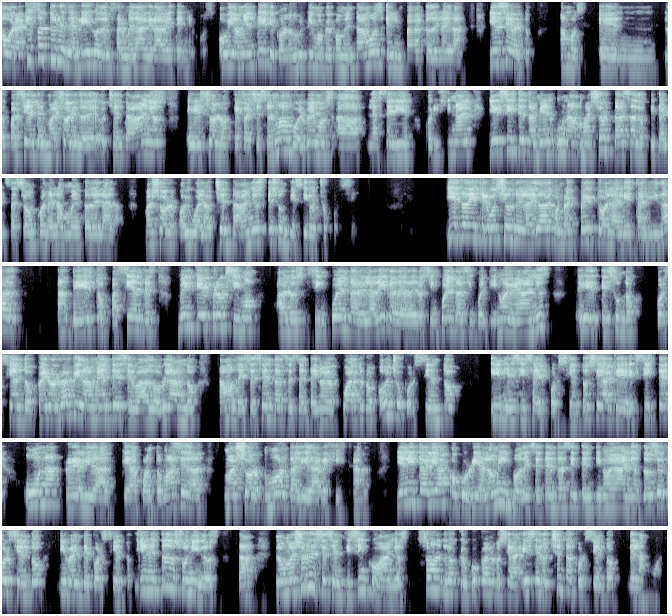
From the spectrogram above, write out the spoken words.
Ahora, ¿qué factores de riesgo de enfermedad grave tenemos? Obviamente que con lo último que comentamos, el impacto de la edad. Y es cierto, vamos, los pacientes mayores de 80 años eh, son los que fallecen más, volvemos a la serie original y existe también una mayor tasa de hospitalización con el aumento de la edad. Mayor o igual a 80 años es un 18%. Y esta distribución de la edad con respecto a la letalidad ¿ah? de estos pacientes, ven que próximo a los 50, en la década de los 50 a 59 años, es un 2%, pero rápidamente se va doblando, vamos de 60 a 69, 4, 8% y 16%. O sea que existe una realidad que a cuanto más edad, mayor mortalidad registrada. Y en Italia ocurría lo mismo, de 70 a 79 años, 12% y 20%. Y en Estados Unidos, los mayores de 65 años son los que ocupan, o sea, es el 80% de las muertes.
